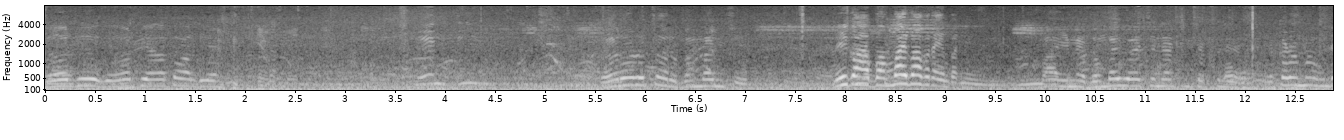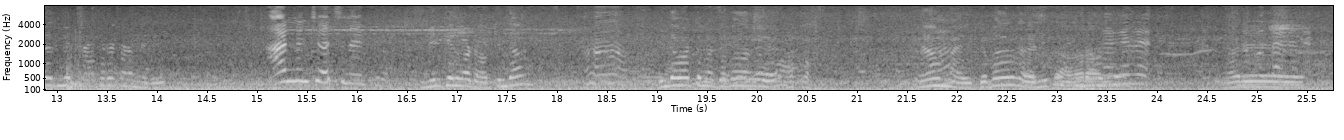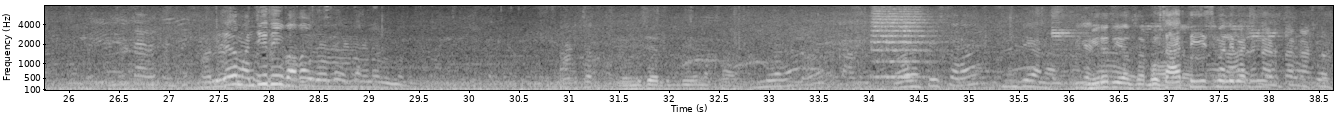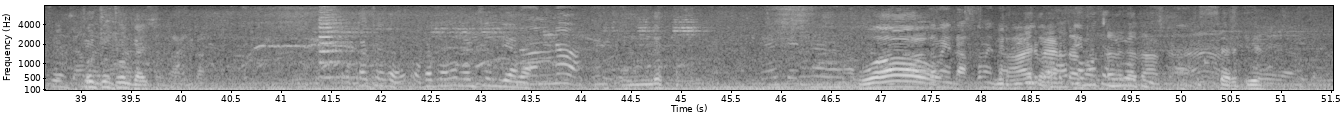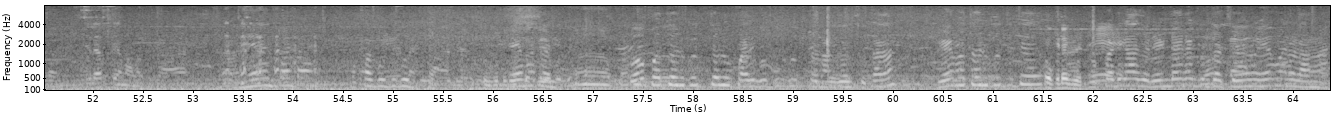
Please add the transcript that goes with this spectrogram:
ఏంటి ఎవరెవరు వచ్చారు? బొంబాయి నుంచి? నీకు ఆ బొమ్మాయి బాబా ఏం పని? ఈమె బొంబాయి చెప్తుంది కదా. ఎక్కడమ్మా ఉండేది మీరు ప్రాపర్ ఎక్కడ మీది? ఆడ నుంచి వచ్చిన ఇప్పుడు. పడ్డావు కింద? ఆ, కింద పడితే మరి దెబ్బ తగలలేదు ఏమన్నాయి దెబ్బ తగలదా నీకు. అరే. తీ బాబా రెండు చేతులు ఉంది కదా ఎవరైనా తీస్తారా నేను తీయాలా మీరే తీయాలి సార్ ఒకసారి తీసి మళ్ళీ పెట్టండి చూడండి చూడండి చూడండి guys. ఒక చేత ఒక చేత రెండు చేతులు తీయాలా రెండు. వావ్ మొత్తం నువ్వే తీ. సరే తీ నేనేంటంటా ఒక్క గుడ్డు ప్రేమతో కోపంతో గుర్తు నువ్వు పది గుడ్డులు గుర్తుతావు నాకు తెలుసు. కదా? ప్రేమతో గుర్తుతే ఒకటే గుర్తు. ఒక్కటి కాదు రెండైనా గుర్తొచ్చు. ఏమ- ఏమన్నాడు అన్న?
